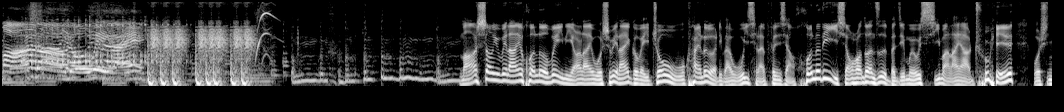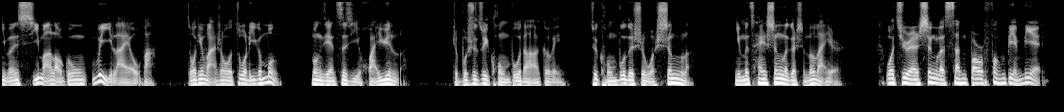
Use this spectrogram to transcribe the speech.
马上有未来，马上有未来，欢乐为你而来。我是未来，各位周五快乐，礼拜五一起来分享欢乐地小话段子。本节目由喜马拉雅出品，我是你们喜马老公未来欧巴。昨天晚上我做了一个梦，梦见自己怀孕了，这不是最恐怖的啊，各位，最恐怖的是我生了。你们猜生了个什么玩意儿？我居然生了三包方便面，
